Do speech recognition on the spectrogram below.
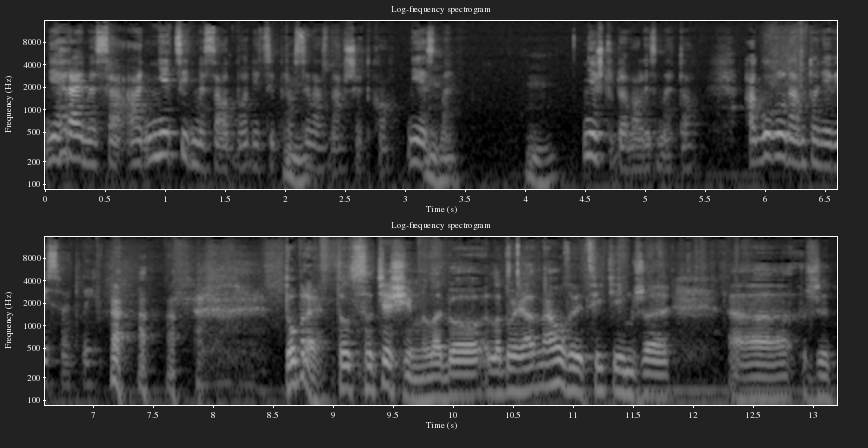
Nehrajme sa a necíťme sa odborníci, prosím mm. vás, na všetko. Nie sme. Mm. Neštudovali sme to. A Google nám to nevysvetlí. Dobre, to sa teším, lebo, lebo ja naozaj cítim, že, uh, že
